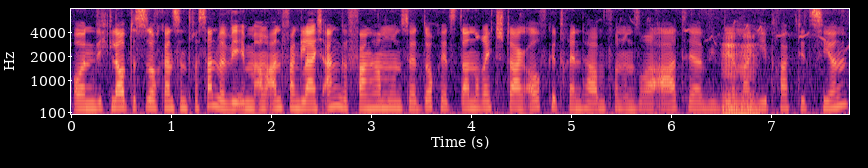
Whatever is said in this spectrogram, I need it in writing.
Und ich glaube, das ist auch ganz interessant, weil wir eben am Anfang gleich angefangen haben und uns ja doch jetzt dann recht stark aufgetrennt haben von unserer Art her, wie wir Mhm. Magie praktizieren.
